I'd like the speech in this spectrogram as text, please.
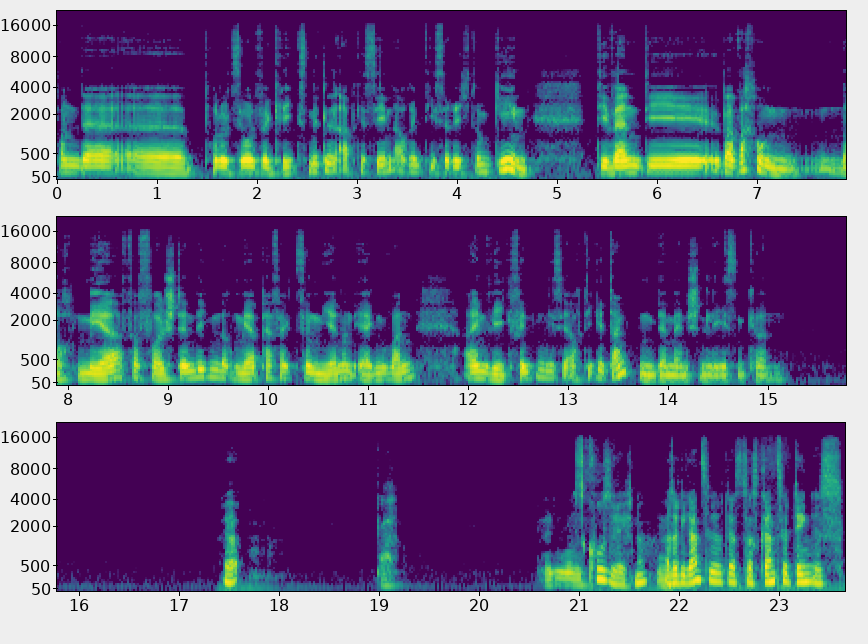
von der äh, Produktion für Kriegsmittel abgesehen auch in diese Richtung gehen. Die werden die Überwachung noch mehr vervollständigen, noch mehr perfektionieren und irgendwann einen Weg finden, wie sie auch die Gedanken der Menschen lesen können. Ja. Bah. Das ist gruselig, ne? Ja. Also die ganze, das, das ganze Ding ist.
